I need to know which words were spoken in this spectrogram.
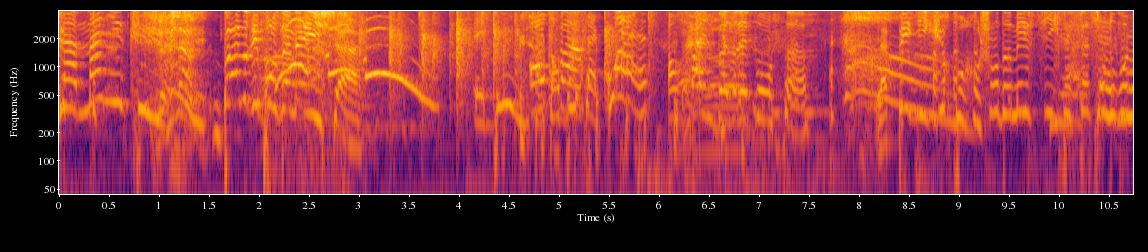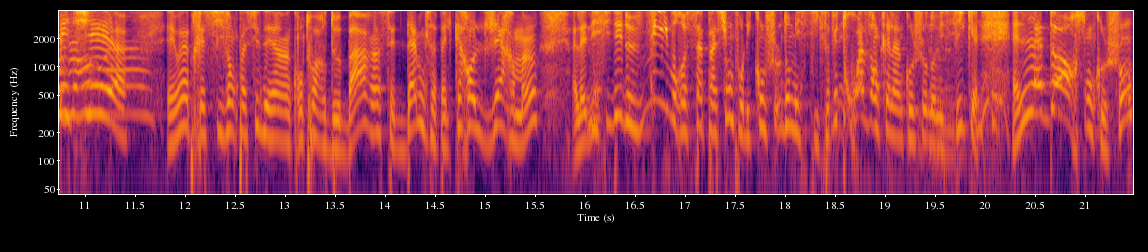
La manucure. Bonne réponse, Anaïs. Et bim, ça t'embauche à quoi hein Enfin une bonne réponse. La pédicure pour cochons domestiques, c'est ça son nouveau moment, métier. Et ouais, après six ans passés derrière un comptoir de bar, hein, cette dame qui s'appelle Carole Germain, elle a décidé de vivre sa passion pour les cochons domestiques. Ça fait trois ans qu'elle a un cochon domestique. Elle adore son cochon.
